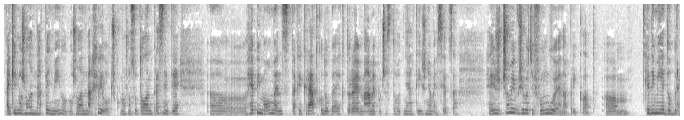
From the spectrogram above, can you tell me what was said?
Aj keď možno len na 5 minút, možno len na chvíľočku, možno sú to len presne tie uh, happy moments, také krátkodobé, ktoré máme počas toho dňa, týždňa, mesiaca. Hej, že čo mi v živote funguje napríklad. Um, kedy mi je dobre,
